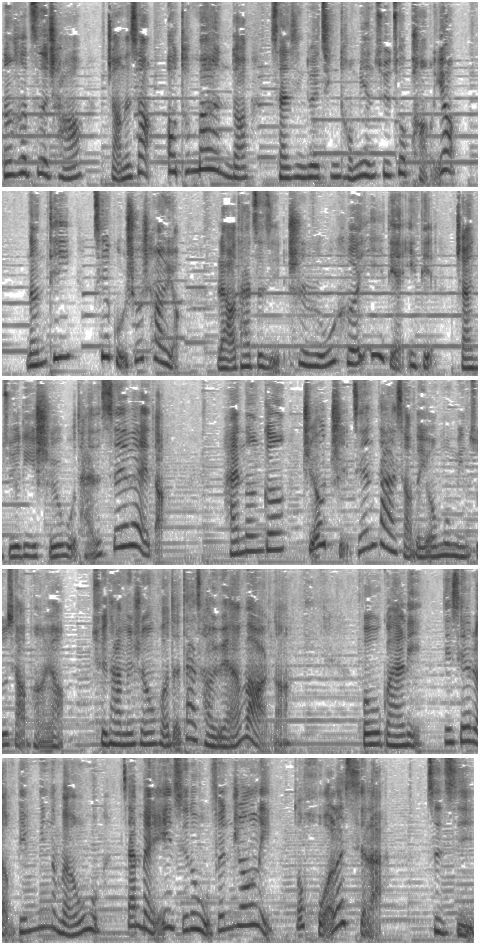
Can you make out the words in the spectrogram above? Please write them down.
能和自嘲长得像奥特曼的三星堆青铜面具做朋友，能听接骨说唱友。聊他自己是如何一点一点占据历史舞台的 C 位的，还能跟只有指尖大小的游牧民族小朋友去他们生活的大草原玩呢。博物馆里那些冷冰冰的文物，在每一集的五分钟里都活了起来，自己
